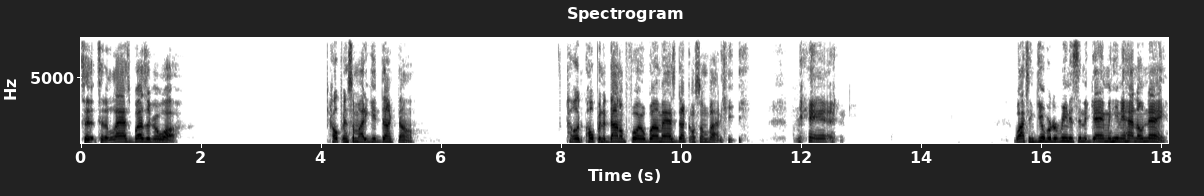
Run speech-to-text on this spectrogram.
to to the last buzzer go off. Hoping somebody get dunked on hoping Adonal Foyle bum ass dunk on somebody. Man. Watching Gilbert Arenas in the game when he didn't have no name.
